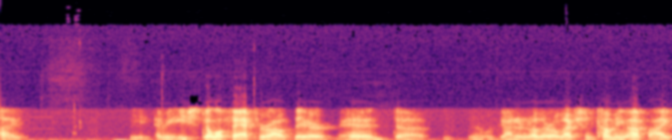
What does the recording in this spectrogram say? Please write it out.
I I mean, he's still a factor out there, and uh, you know, we've got another election coming up. I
